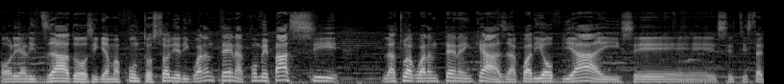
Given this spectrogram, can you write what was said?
ho realizzato si chiama appunto Storia di quarantena, come passi la tua quarantena in casa? Quali hobby hai? Se, se ti stai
